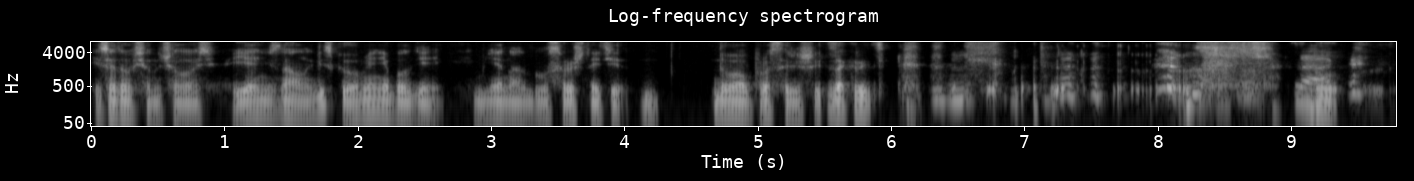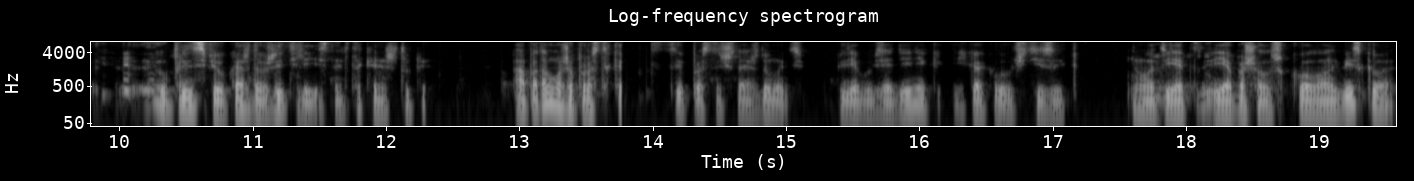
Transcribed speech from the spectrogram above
И с этого все началось. Я не знал английского, у меня не было денег. И мне надо было срочно эти два вопроса решить, закрыть. Ну, в принципе, у каждого жителя есть, наверное, такая штука. А потом уже просто ты просто начинаешь думать, где бы взять денег и как выучить язык. Вот я, я пошел в школу английского.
